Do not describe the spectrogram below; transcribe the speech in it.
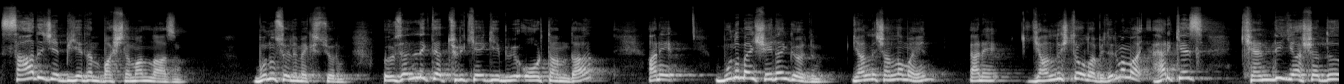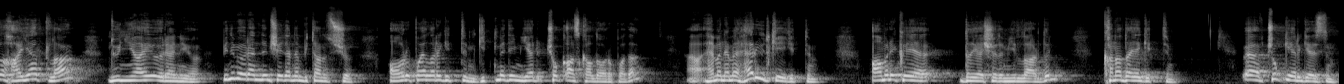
Sadece bir yerden başlaman lazım. Bunu söylemek istiyorum. Özellikle Türkiye gibi bir ortamda hani bunu ben şeyden gördüm. Yanlış anlamayın. Yani yanlış da olabilirim ama herkes kendi yaşadığı hayatla dünyayı öğreniyor. Benim öğrendiğim şeylerden bir tanesi şu. Avrupalara gittim. Gitmediğim yer çok az kaldı Avrupa'da. Hemen hemen her ülkeye gittim. Amerika'ya da yaşadım yıllardır. Kanada'ya gittim. Ve çok yer gezdim.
